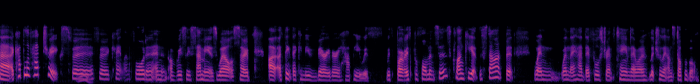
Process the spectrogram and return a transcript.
uh, a couple of hat tricks for mm. for Caitlin Foord and, and, obviously Sammy as well. So uh, I think they can be very very happy with with both performances. Clunky at the start, but when when they had their full strength team, they were literally unstoppable.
